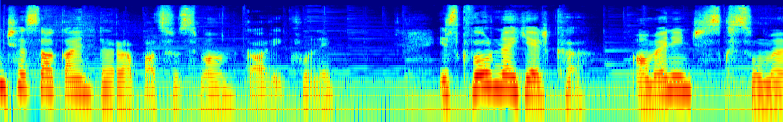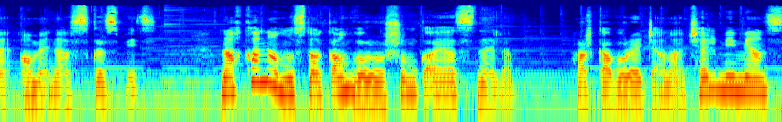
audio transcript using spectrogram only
ինչը սակայն դեռապացուցման կարիք ունի։ Իսկ ո՞րն է ելքը։ Ամեն ինչ սկսում է ամենասկզբից։ Նախքան ամուսնական որոշում կայացնելը, հարկավոր է ճանաչել միմյանց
